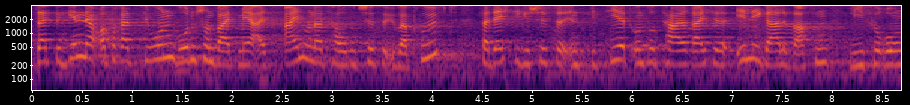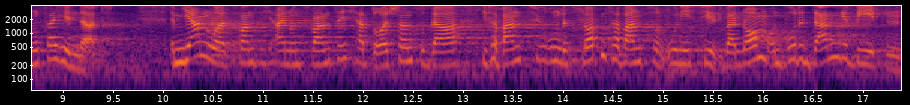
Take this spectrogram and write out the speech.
Seit Beginn der Operation wurden schon weit mehr als 100.000 Schiffe überprüft, verdächtige Schiffe inspiziert und so zahlreiche illegale Waffenlieferungen verhindert. Im Januar 2021 hat Deutschland sogar die Verbandsführung des Flottenverbands von UNIFIL übernommen und wurde dann gebeten,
